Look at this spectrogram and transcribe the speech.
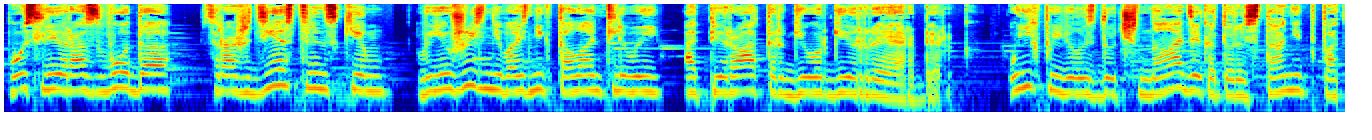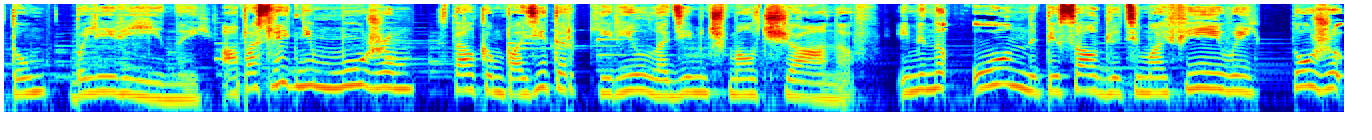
После развода с Рождественским в ее жизни возник талантливый оператор Георгий Рерберг. У них появилась дочь Надя, которая станет потом балериной. А последним мужем стал композитор Кирилл Владимирович Молчанов. Именно он написал для Тимофеевой тоже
